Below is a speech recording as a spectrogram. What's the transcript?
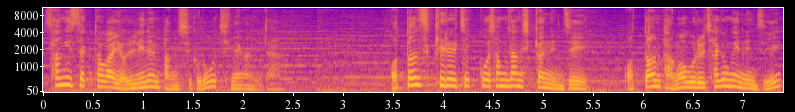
상위 섹터가 열리는 방식으로 진행합니다. 어떤 스킬을 찍고 성장시켰는지, 어떤 방어구를 착용했는지,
